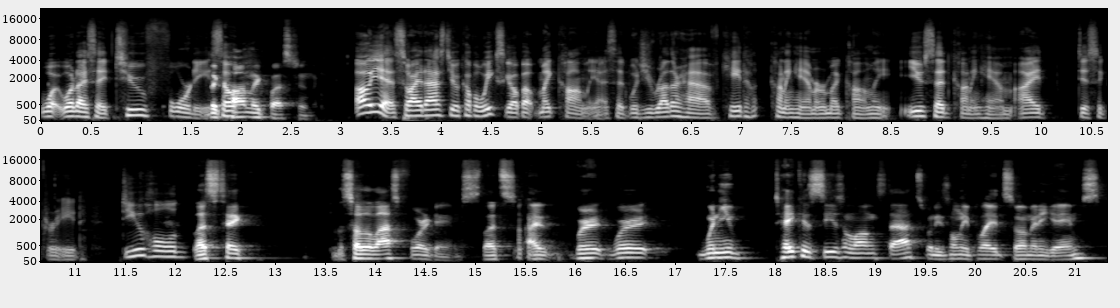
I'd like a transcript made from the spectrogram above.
what what I say 240. The so, Conley question. Oh yeah, so I'd asked you a couple weeks ago about Mike Conley. I said, "Would you rather have Cade Cunningham or Mike Conley?" You said Cunningham. I disagreed. Do you hold Let's take so the last 4 games. Let's Okay. I we're we're when you take his season long stats when he's only played so many games,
